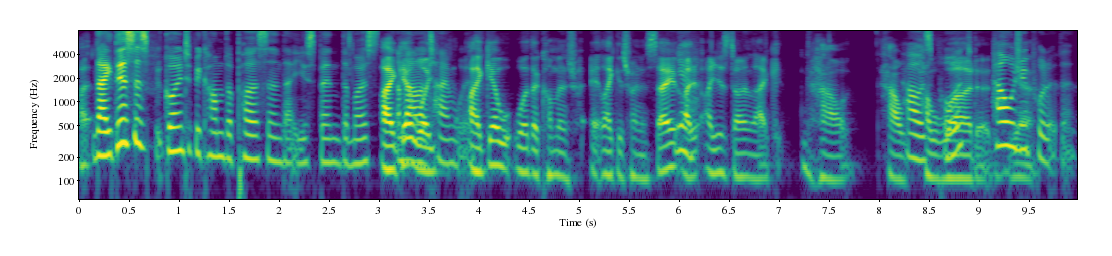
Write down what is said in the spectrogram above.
I, like this is going to become the person that you spend the most I get amount what of time with. I get what the comment like is trying to say. Yeah. I, I just don't like how how how how worded. How would you put it then?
